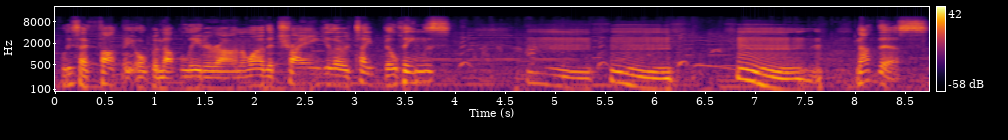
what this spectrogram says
At least I thought they opened up later on in one of the triangular type buildings. Hmm, hmm, hmm. Not this.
